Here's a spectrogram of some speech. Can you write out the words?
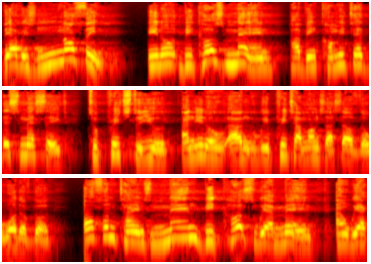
There is nothing, you know, because men have been committed this message to preach to you, and you know, and we preach amongst ourselves the word of God. Oftentimes, men, because we are men and we are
